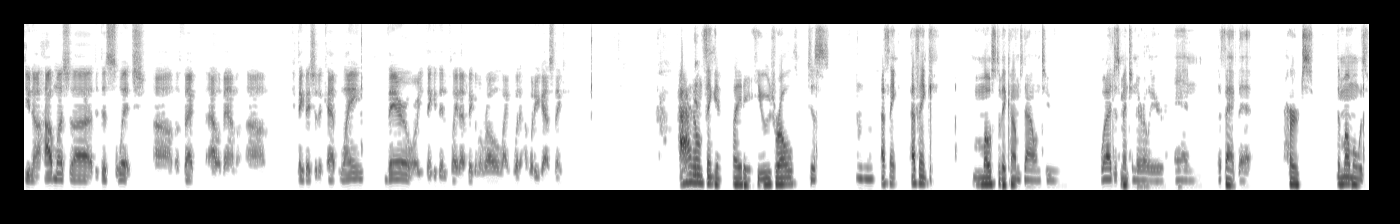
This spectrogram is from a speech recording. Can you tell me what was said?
You know, how much uh, did this switch um, affect Alabama? Um, you think they should have kept Lane there, or you think it didn't play that big of a role? Like, what what are you guys thinking? I don't it's, think it played a huge role. Just, mm-hmm. I think I think most of it comes down to what I just mentioned earlier, and the fact that Hurts, the moment was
